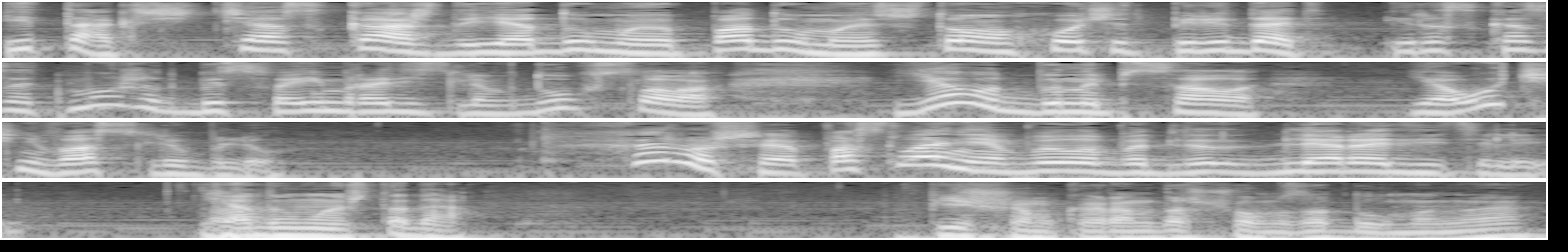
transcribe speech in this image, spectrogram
Итак, сейчас каждый, я думаю, подумает, что он хочет передать и рассказать, может быть, своим родителям в двух словах. Я вот бы написала «Я очень вас люблю». Хорошее послание было бы для, для родителей. Я да. думаю, что да. Пишем карандашом задуманное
